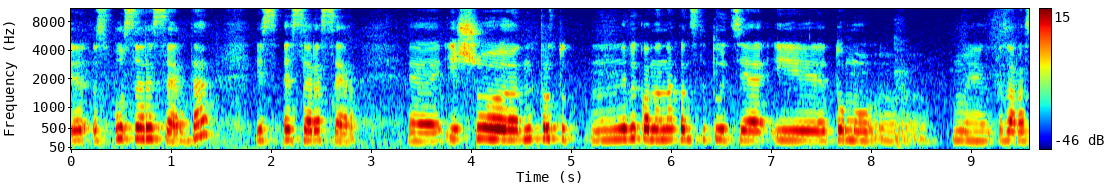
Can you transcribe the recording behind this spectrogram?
е, з УСРСР, да? із СРСР. Е, І що просто не виконана конституція, і тому е, ми зараз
